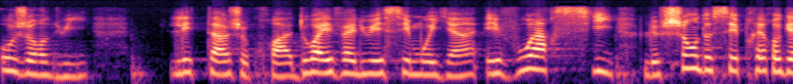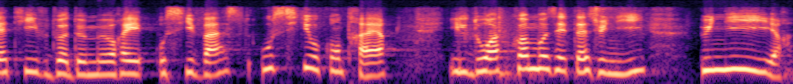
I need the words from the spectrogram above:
Aujourd'hui, l'État, je crois, doit évaluer ses moyens et voir si le champ de ses prérogatives doit demeurer aussi vaste ou si, au contraire, il doit, comme aux États-Unis, unir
